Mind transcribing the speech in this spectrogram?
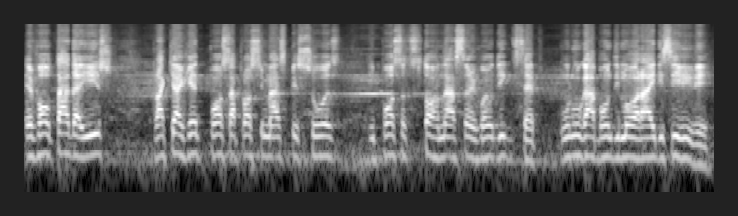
é voltado a isso, para que a gente possa aproximar as pessoas e possa se tornar São João, eu digo sempre, um lugar bom de morar e de se viver.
